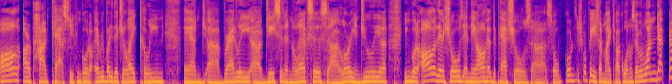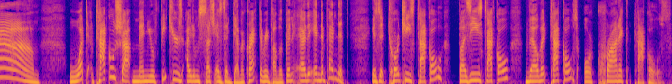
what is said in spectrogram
all our podcasts. So you can go to everybody that you like Colleen and uh, Bradley, uh, Jason and Alexis, uh, Lori and Julia. You can go to all of their shows, and they all have the past shows. Uh, so go to the show page on mytalk1071.com. What taco shop menu features items such as the Democrat, the Republican, or the Independent? Is it Torchy's Taco, Fuzzy's Taco, Velvet Tacos, or Chronic Tacos?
